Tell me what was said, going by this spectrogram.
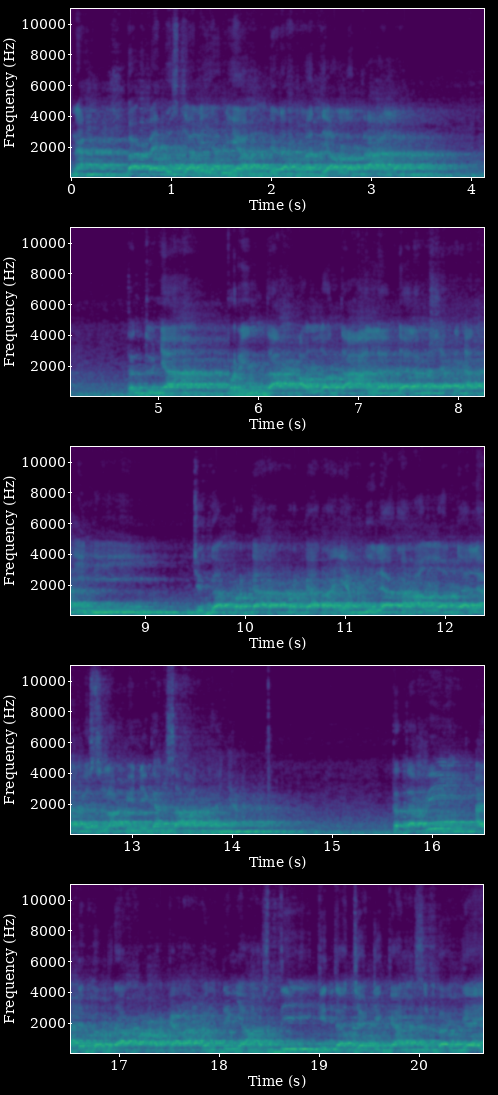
Nah, Bapak Ibu sekalian yang dirahmati Allah Ta'ala. Tentunya perintah Allah Ta'ala dalam syariat ini Juga perkara-perkara yang dilarang Allah dalam Islam ini kan sangat banyak. Tetapi ada beberapa perkara penting yang mesti kita jadikan sebagai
